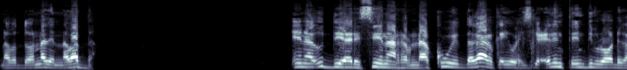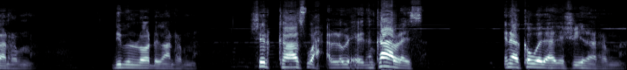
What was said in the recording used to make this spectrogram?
nabadoonnadii nabadda inaad u diyaarisiinaan rabnaa kuwii dagaalka iyo wax iska celinta in dib loo dhigaan rabnaa dib in loo dhigaan rabnaa shirkaas wax alla waxay idinka hadlaysa inaad ka wada hadashiinaan rabnaa.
